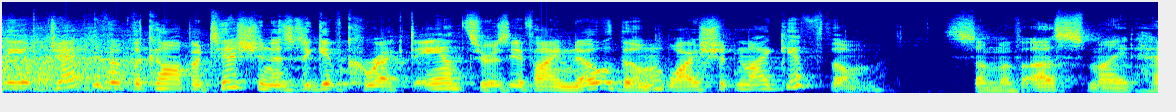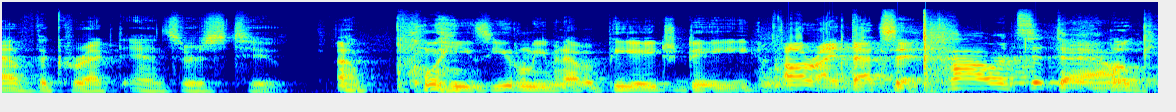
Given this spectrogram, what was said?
The objective of the competition is to give correct answers. If I know them, why shouldn't I give them? Some of us might have the correct answers too. Oh, please, you don't even have a PhD. All right, that's it. Howard, sit down. Okay.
